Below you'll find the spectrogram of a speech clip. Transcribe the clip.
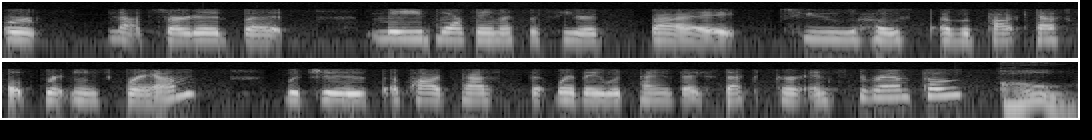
or not started, but made more famous this year by two hosts of a podcast called Britney's Gram, which is a podcast that, where they would kind of dissect her Instagram posts. Oh,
